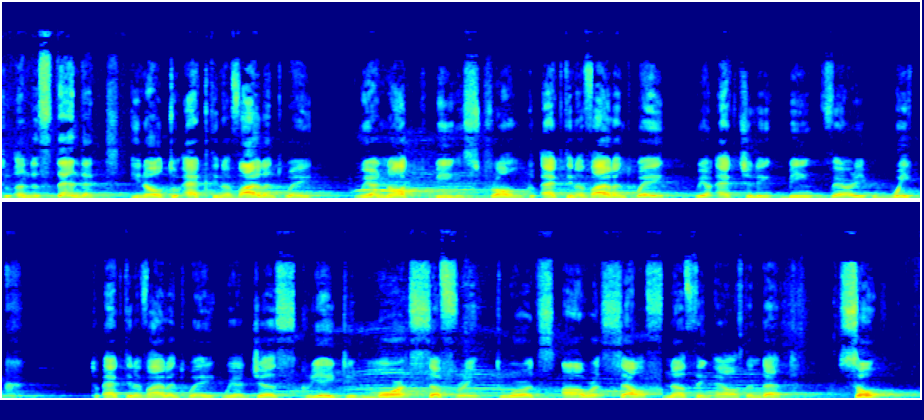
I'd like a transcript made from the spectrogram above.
to understand that, you know, to act in a violent way, we are not being strong. To act in a violent way, we are actually being very weak to act in a violent way, we are just creating more suffering towards ourselves. Nothing else than that. So,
